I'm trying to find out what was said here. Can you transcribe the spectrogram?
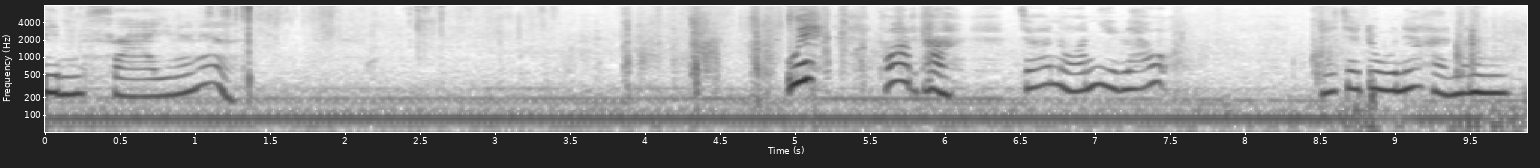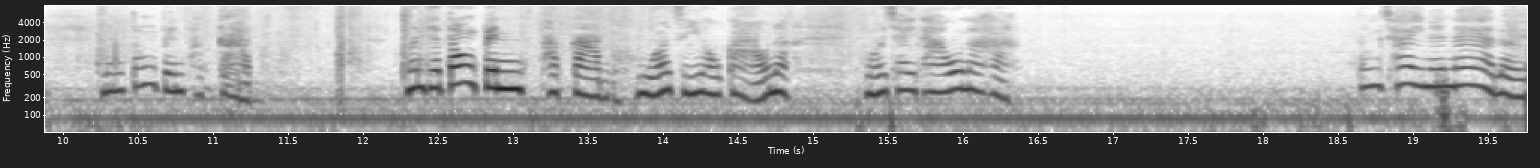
ดินทรายนะเนี่ย อุ้ยโทษค่ะ เจอหนอนอีกแล้วเดี๋ยวจะดูเนี่ยค่ะ มัน มันต้องเป็นผักกาด มันจะต้องเป็นผักกาดหัวสีขาวๆน่ะ หัวไชเท้านะคะ ต้องใช่แน่ ๆ เลย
